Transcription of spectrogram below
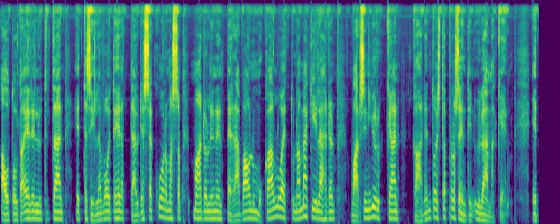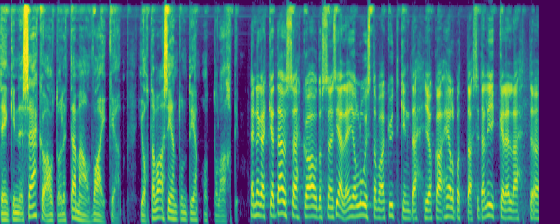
Autolta edellytetään, että sillä voi tehdä täydessä kuormassa mahdollinen perävaunu mukaan luettuna mäkilähdön varsin jyrkkään 12 prosentin ylämäkeen. Etenkin sähköautoille tämä on vaikea. Johtava asiantuntija Otto Lahti. Ennen kaikkea täyssähköautossa, niin siellä ei ole luistavaa kytkintä, joka helpottaa sitä liikkeelle lähtöä.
